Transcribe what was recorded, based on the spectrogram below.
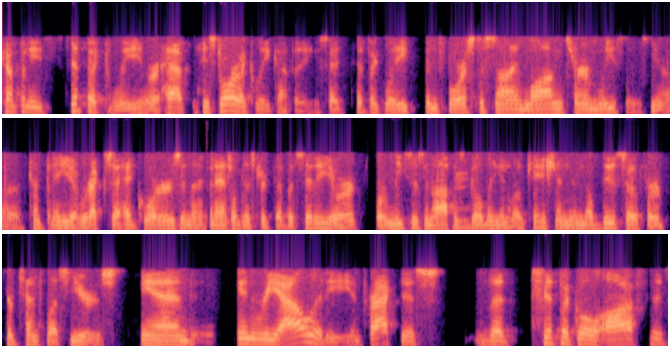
companies typically or have historically companies had typically been forced to sign long-term leases. You know, a company erects a headquarters in a financial district of a city or or leases an office mm-hmm. building in a location, and they'll do so for for 10 plus years. And in reality, in practice, the typical office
